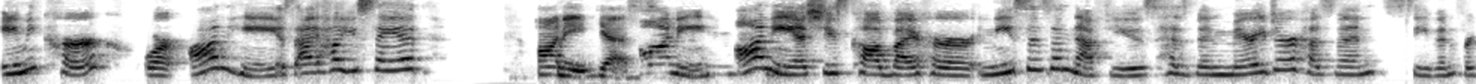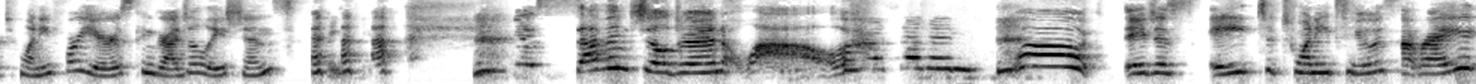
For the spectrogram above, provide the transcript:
Amy Kirk, or Ahni, is that how you say it? Ahni, yes. Ahni. Ahni, as she's called by her nieces and nephews, has been married to her husband, Stephen, for 24 years. Congratulations. seven children. Wow. Seven. Wow. Ages 8 to 22, is that right?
